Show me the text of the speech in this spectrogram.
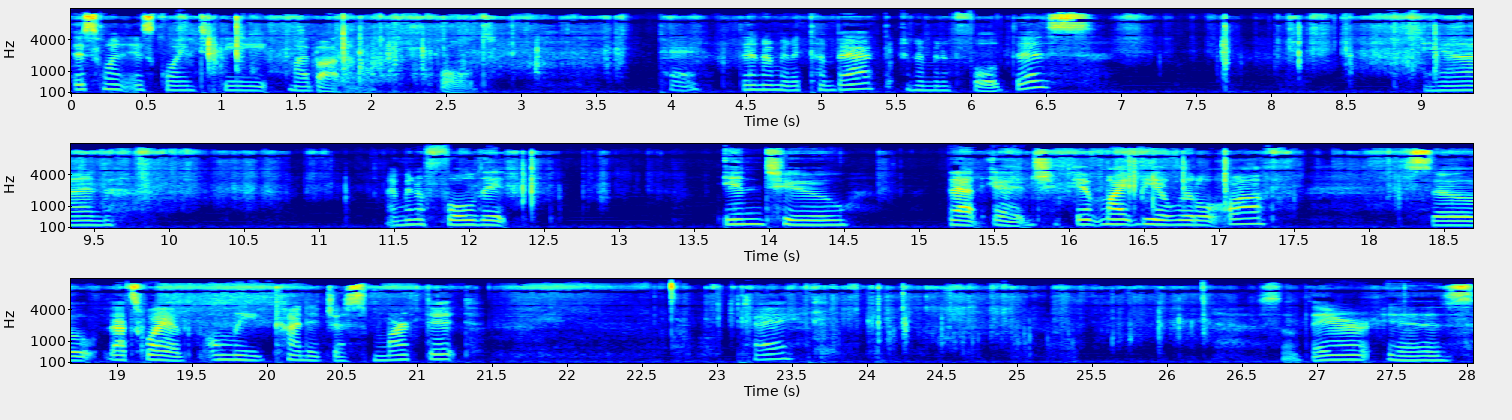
this one is going to be my bottom fold. Okay. Then I'm going to come back and I'm going to fold this. And I'm going to fold it into that edge. It might be a little off, so that's why I've only kind of just marked it. Okay. So there is,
